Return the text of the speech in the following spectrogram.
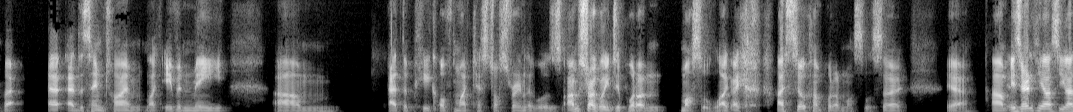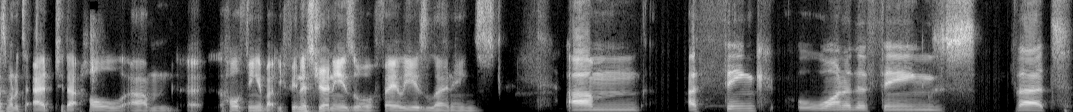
But at, at the same time like even me um, at the peak of my testosterone levels i'm struggling to put on muscle. Like i, I still can't put on muscle so yeah. Um, is there anything else you guys wanted to add to that whole um, uh, whole thing about your fitness journeys or failures learnings? Um, I think one of the things that,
